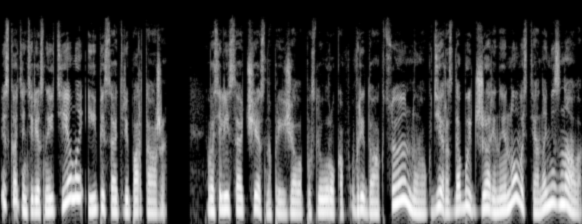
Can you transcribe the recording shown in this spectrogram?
искать интересные темы и писать репортажи. Василиса честно приезжала после уроков в редакцию, но где раздобыть жареные новости, она не знала.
